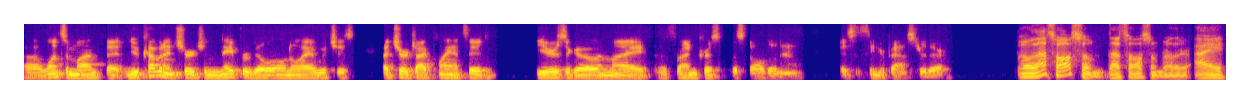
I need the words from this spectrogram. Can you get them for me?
uh, once a month at New Covenant Church in Naperville, Illinois, which is a church I planted years ago, and my friend Chris Castaldo now is the senior pastor there. Oh, that's awesome! That's awesome, brother. I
